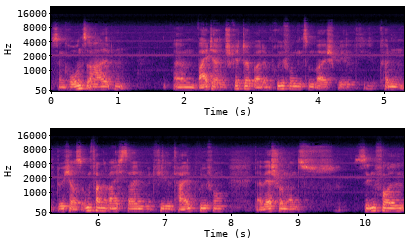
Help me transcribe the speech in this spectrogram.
synchron zu halten ähm, weiteren Schritte bei den Prüfungen zum Beispiel, die können durchaus umfangreich sein mit vielen Teilprüfungen. Da wäre es schon ganz sinnvoll,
